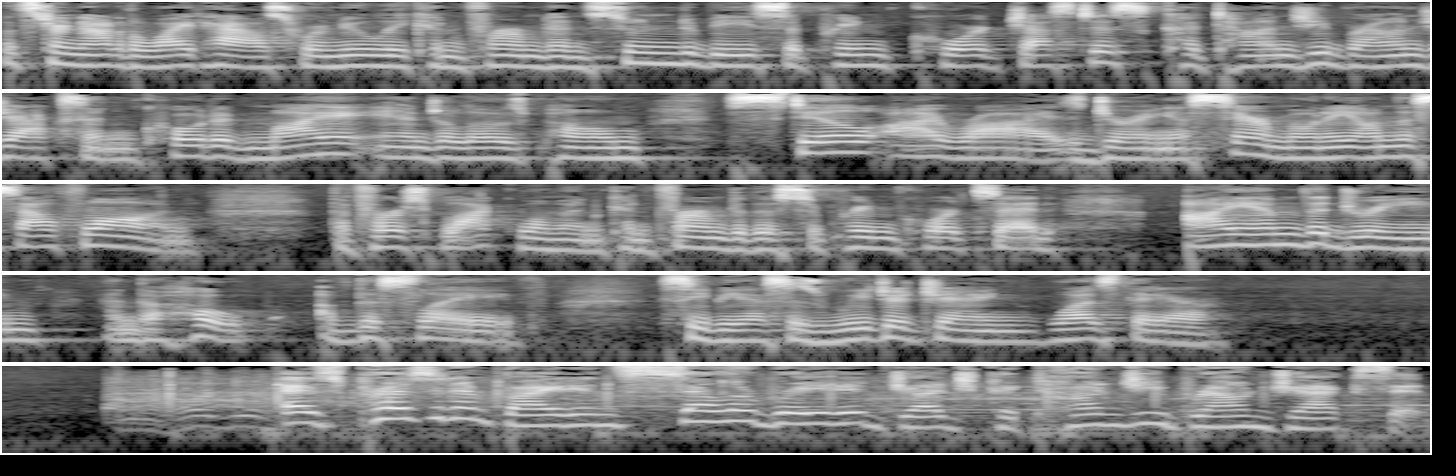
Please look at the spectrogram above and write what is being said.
Let's turn now to the White House, where newly confirmed and soon to be Supreme Court Justice Ketanji Brown Jackson quoted Maya Angelou's poem, Still I Rise, during a ceremony on the South Lawn. The first black woman confirmed to the Supreme Court said, I am the dream and the hope of the slave. CBS's Weijia Jiang was there. As President Biden celebrated Judge Ketanji Brown Jackson,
